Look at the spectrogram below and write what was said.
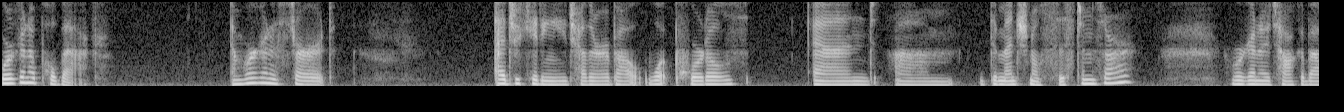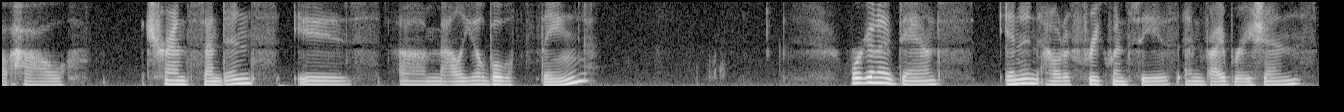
We're going to pull back and we're going to start educating each other about what portals and um, dimensional systems are. We're going to talk about how transcendence is a malleable thing. We're going to dance in and out of frequencies and vibrations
